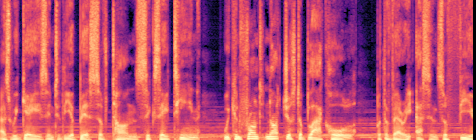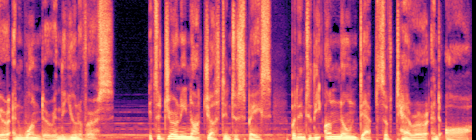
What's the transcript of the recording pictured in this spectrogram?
As we gaze into the abyss of Ton 618, we confront not just a black hole, but the very essence of fear and wonder in the universe. It's a journey not just into space, but into the unknown depths of terror and awe.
